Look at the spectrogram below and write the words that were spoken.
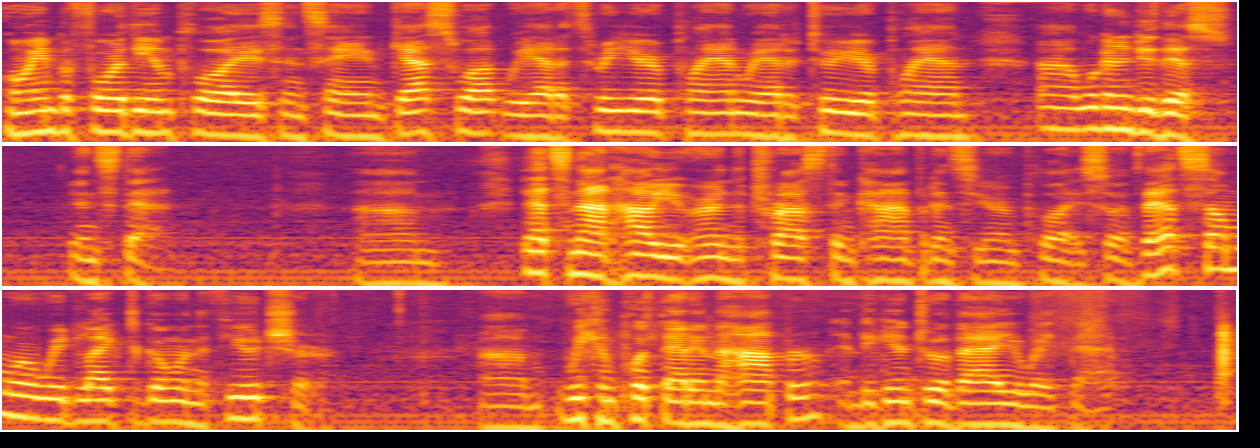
going before the employees and saying, guess what, we had a three-year plan, we had a two-year plan, uh, we're gonna do this instead. Um, That's not how you earn the trust and confidence of your employees. So if that's somewhere we'd like to go in the future, um, we can put that in the hopper and begin to evaluate that.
